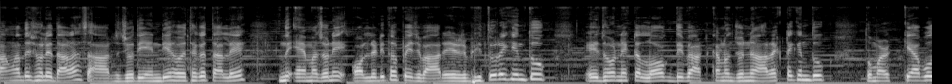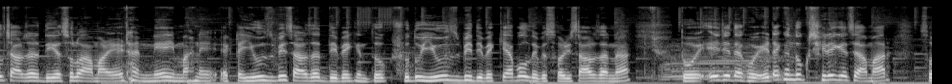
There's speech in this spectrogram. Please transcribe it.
বাংলাদেশ হলে দারাজ আর যদি ইন্ডিয়া হয়ে থাকে তাহলে কিন্তু অ্যামাজনে অলরেডি তো পেয়ে যাবে। আর এর ভিতরে কিন্তু এই ধরনের একটা লক দেবে আটকানোর জন্য। আর একটা কিন্তু তোমার কেবল চার্জার দিয়েছিল আমার, এটা নেই মানে একটা ইউএসবি চার্জার দিবে কিন্তু, শুধু ইউএসবি দিবে, কেবল দেবে সরি চার্জার না। তো এই যে দেখো, এটা কিন্তু ছিঁড়ে গেছে আমার। সো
